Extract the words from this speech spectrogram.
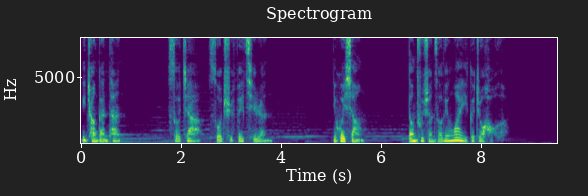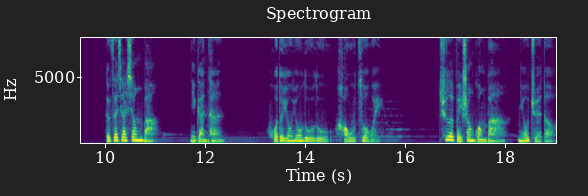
你常感叹“所嫁所娶非其人”。你会想，当初选择另外一个就好了。留在家乡吧，你感叹活得庸庸碌碌，毫无作为。去了北上广吧，你又觉得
